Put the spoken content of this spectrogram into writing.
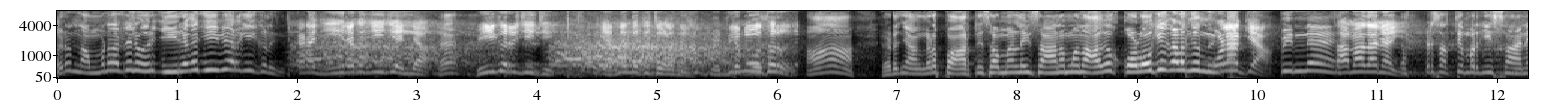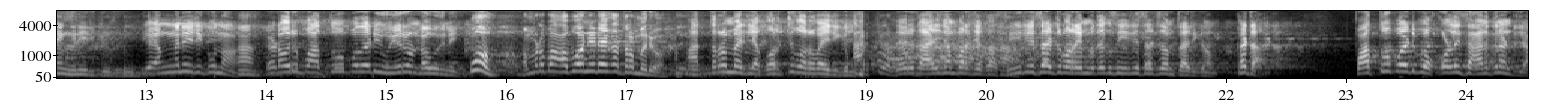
എടാ നമ്മുടെ നാട്ടിൽ ഒരു ജീരക ജീവി ഇറങ്ങിക്കണ് എടാ ജീരക ജീജി അല്ല ഭീകര ജീജി എന്നെ തെറ്റിച്ചു കളഞ്ഞു. ആ എടാ ഞങ്ങളുടെ പാർട്ടി സമ്മേളനം ഈ സാധനം വന്ന് ആകെ കൊളോക്കി കളഞ്ഞു പിന്നെ? സമാധാനായി. എടാ, സത്യം പറഞ്ഞ ഈ സാധനം എങ്ങനെ ഇരിക്കുന്നു എങ്ങനെ ഇരിക്കുന്ന? എടാ ഒരു പത്ത് മുപ്പത് അടി ഉയരം ഉണ്ടാവും ഇതിന്. ഓ നമ്മുടെ ബാബുവാണിയുടെ അത്രം വരുമോ അത്രയും വരില്ല കുറച്ച് കുറവായിരിക്കും. ഒരു കാര്യം ഞാൻ പറഞ്ഞേക്കാം. സീരിയസ് ആയിട്ട് പറയുമ്പോഴത്തേക്ക് സീരിയസ് ആയിട്ട് സംസാരിക്കണം. കേട്ടാ? പത്ത് പോയിട്ട് പൊക്കോളി സാധനത്തിനുണ്ടല്ല.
